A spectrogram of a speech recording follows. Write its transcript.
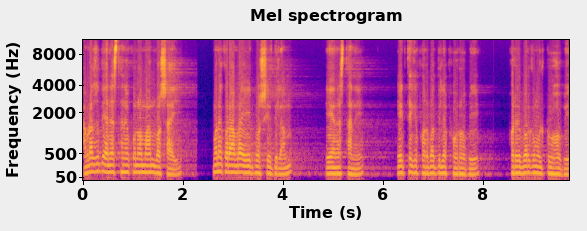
আমরা যদি এন স্থানে কোনো মান বসাই, মনে করো আমরা এইট বসিয়ে দিলাম, এই এন স্থানে এইট থেকে ফোর বাদ দিলে ফোর হবে ফোরের বর্গমূল টু হবে,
